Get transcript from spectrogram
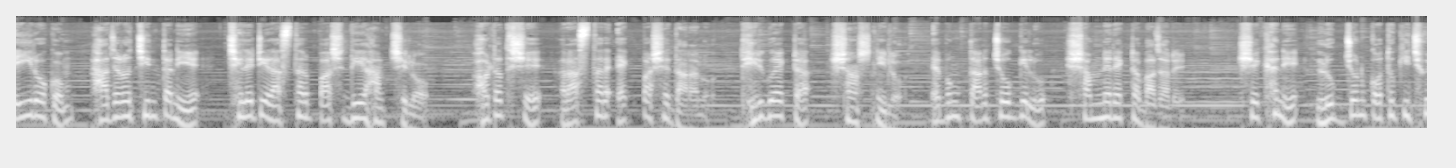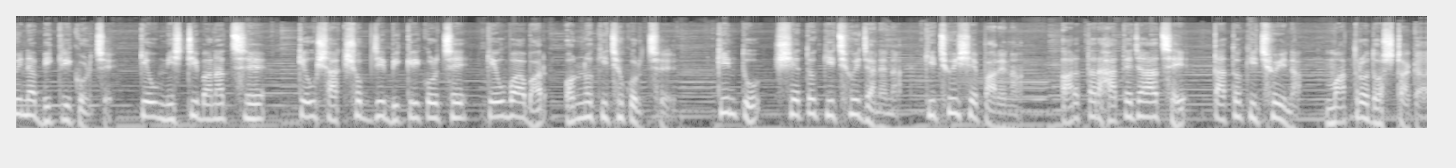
এই রকম হাজারো চিন্তা নিয়ে ছেলেটি রাস্তার পাশ দিয়ে হাঁটছিল। হঠাৎ সে রাস্তার এক পাশে দাঁড়াল, দীর্ঘ একটা শ্বাস নিল এবং তার চোখ গেল সামনের একটা বাজারে। সেখানে লোকজন কত কিছুই না বিক্রি করছে। কেউ মিষ্টি বানাচ্ছে, কেউ শাকসবজি বিক্রি করছে, কেউ বা আবার অন্য কিছু করছে। কিন্তু সে তো কিছুই জানে না, কিছুই সে পারে না। আর তার হাতে যা আছে, তা তো কিছুই না, মাত্র দশ টাকা।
